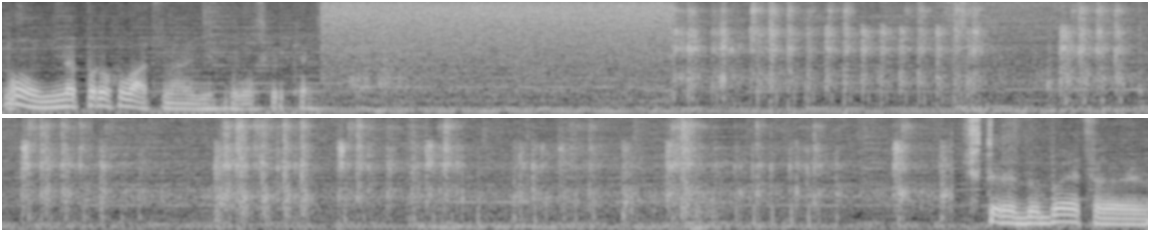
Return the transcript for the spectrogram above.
ну, не порахувати навіть було скільки. Чотири доби це,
